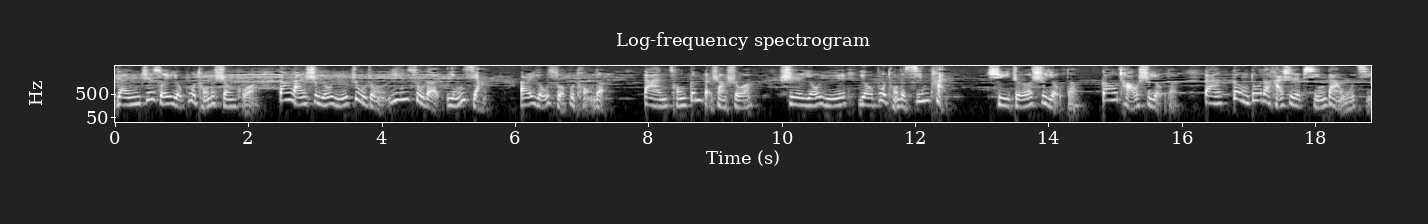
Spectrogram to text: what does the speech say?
人之所以有不同的生活，当然是由于注重因素的影响而有所不同的，但从根本上说，是由于有不同的心态。曲折是有的，高潮是有的，但更多的还是平淡无奇，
